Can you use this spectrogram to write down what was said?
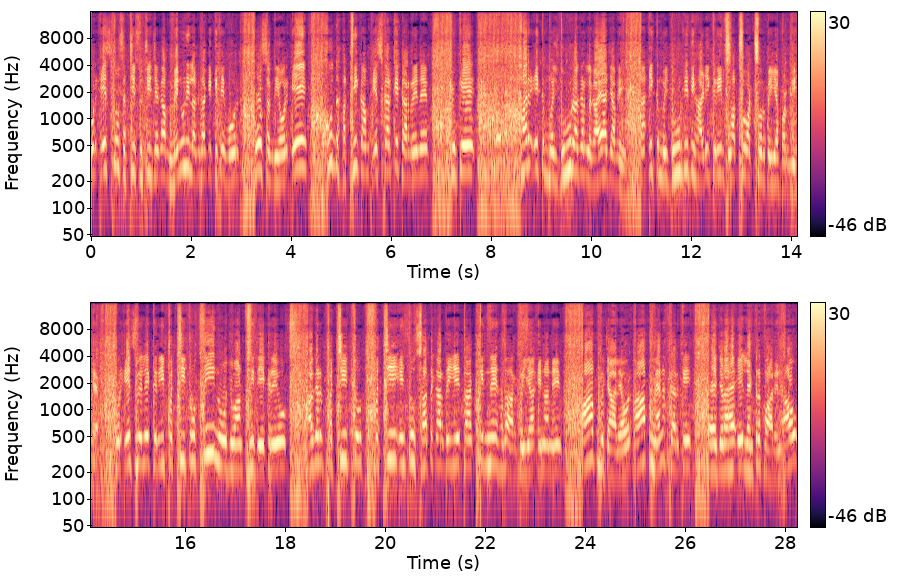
ਔਰ ਇਸ ਤੋਂ ਸੱਚੀ ਸੁੱਚੀ ਜਗ੍ਹਾ ਮੈਨੂੰ ਨਹੀਂ ਲੱਗਦਾ ਕਿ ਕਿਤੇ ਹੋਰ ਹੋ ਸਕਦੀ ਹੈ। ਔਰ ਇਹ ਖੁਦ ਹੱਥੀਂ ਕੰਮ ਇਸ ਕਰਕੇ ਕਰ ਰਹੇ ਨੇ ਕਿਉਂਕਿ ਹਰ ਇੱਕ ਮਜ਼ਦੂਰ ਅਗਰ ਲਗਾਇਆ ਜਾਵੇ, ਤਾਂ ਇੱਕ ਮਜ਼ਦੂਰ ਦੀ ਦਿਹਾੜੀ ਕਰੀਬ 700-800 ਰੁਪਈਆ ਬਣਦੀ ਹੈ। ਔਰ ਇਸ ਵੇਲੇ ਕਰੀਬ 25 ਤੋਂ 30 ਨੌਜਵਾਨ ਤੁਸੀਂ ਦੇਖ ਰਹੇ ਹੋ। ਅਗਰ 25 ਤੋਂ 25 ਇੰਟੂ 7 ਕਰ ਦਈਏ ਤਾਂ ਕਿੰਨੇ ਹਜ਼ਾਰ ਰੁਪਈਆ ਇਹਨਾਂ ਨੇ ਆਪ ਬਚਾ ਲਿਆ। ਔਰ ਆਪ ਮਿਹਨਤ ਕਰਕੇ ਜਿਹੜਾ ਹੈ ਇਹ ਲੈਂਟਰ ਪਾ ਰਹੇ ਨੇ। ਆਓ,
